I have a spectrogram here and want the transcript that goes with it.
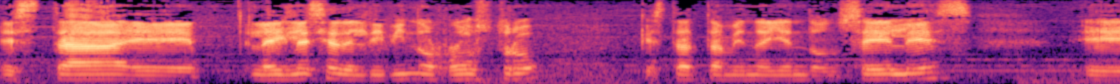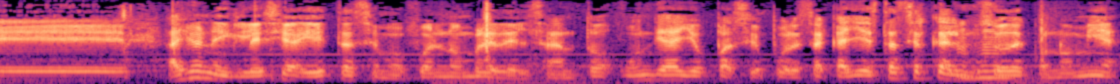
está eh, la iglesia del Divino Rostro, que está también ahí en Donceles. Eh, Hay una iglesia, y ahorita se me fue el nombre del santo. Un día yo pasé por esa calle, está cerca del Ujú. Museo de Economía.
